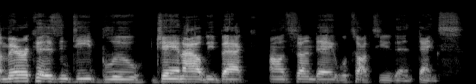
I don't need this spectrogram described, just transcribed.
America is indeed blue. Jay and I will be back on Sunday. We'll talk to you then. Thanks.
